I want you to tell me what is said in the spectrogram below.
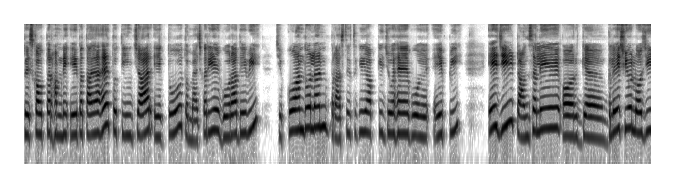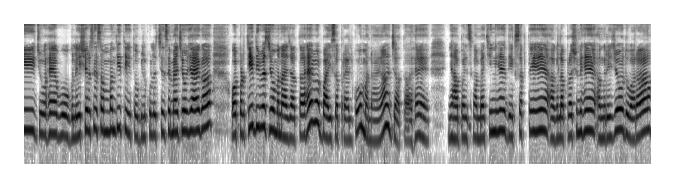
तो इसका उत्तर हमने ए बताया है तो तीन, चार, एक, दो तो मैच करिए। गोरा देवी, चिपको आंदोलन पारिस्थितिकी आपकी जो है वो ए पी ए जी, टांसले और ग्लेशियोलॉजी जो है वो ग्लेशियर से संबंधित थी तो बिल्कुल अच्छे से मैच हो जाएगा। और पृथ्वी दिवस जो मनाया जाता है, वह बाईस अप्रैल को मनाया जाता है। यहाँ पर इसका मैचिंग है, देख सकते हैं। अगला प्रश्न है, अंग्रेज़ों द्वारा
